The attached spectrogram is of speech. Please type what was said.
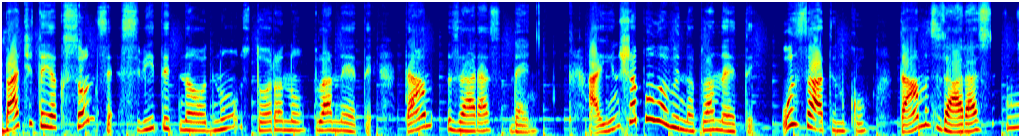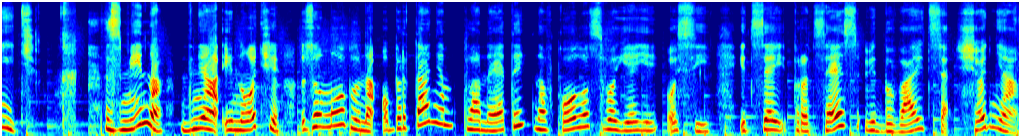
Бачите, як сонце світить на одну сторону планети. Там зараз день. А інша половина планети у затинку. Там зараз ніч. Зміна дня і ночі зумовлена обертанням планети навколо своєї осі. І цей процес відбувається щодня.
